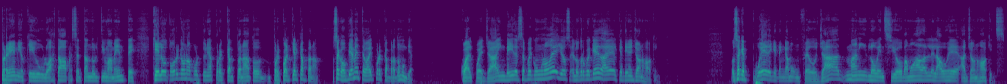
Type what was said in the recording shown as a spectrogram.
premios que IWA estaba presentando últimamente, que le otorga una oportunidad por el campeonato, por cualquier campeonato. O sea que obviamente va a ir por el campeonato mundial. Cual pues ya Invader se fue con uno de ellos, el otro que queda es el que tiene John Hawking. O sea que puede que tengamos un feudo. Ya Manny lo venció, vamos a darle el auge a John Hawkins.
